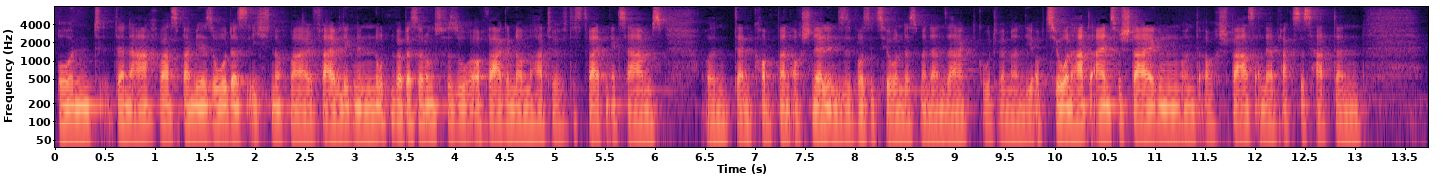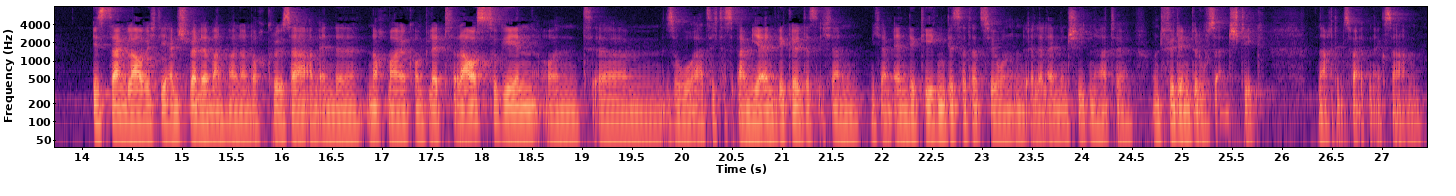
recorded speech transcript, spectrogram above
Und danach war es bei mir so, dass ich nochmal freiwillig einen Notenverbesserungsversuch auch wahrgenommen hatte des zweiten Examens. Und dann kommt man auch schnell in diese Position, dass man dann sagt, gut, wenn man die Option hat, einzusteigen und auch Spaß an der Praxis hat, dann ist dann, glaube ich, die Hemmschwelle manchmal dann doch größer, am Ende nochmal komplett rauszugehen. Und ähm, so hat sich das bei mir entwickelt, dass ich dann mich am Ende gegen Dissertation und LLM entschieden hatte und für den Berufseinstieg nach dem zweiten Examen.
